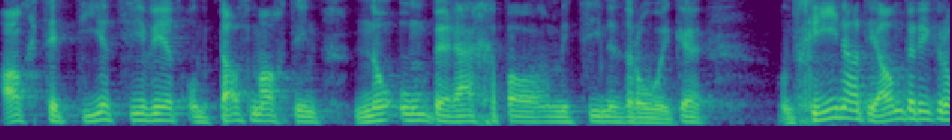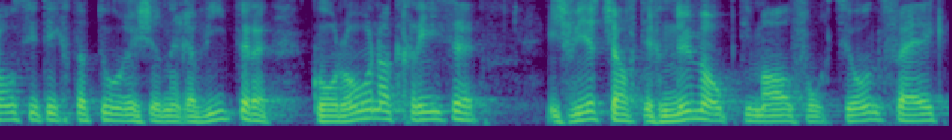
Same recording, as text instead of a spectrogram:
akzeptiert sein wird. Und das macht ihn noch unberechenbarer mit seinen Drohungen. Und China, die andere große Diktatur, ist in einer weiteren Corona-Krise, ist wirtschaftlich nicht mehr optimal funktionsfähig.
